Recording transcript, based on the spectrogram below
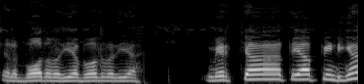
ਚਲੋ ਬਹੁਤ ਵਧੀਆ ਬਹੁਤ ਵਧੀਆ। ਮਿਰਚਾਂ ਤੇ ਆ ਭਿੰਡੀਆਂ?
